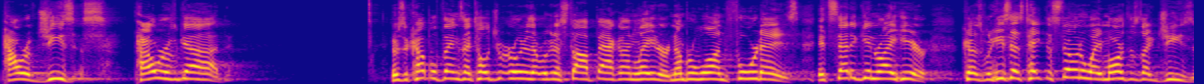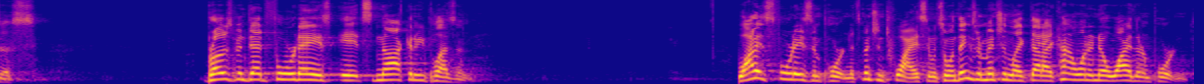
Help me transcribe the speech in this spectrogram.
Power of Jesus, power of God. There's a couple things I told you earlier that we're going to stop back on later. Number one, four days. It's said again right here. Because when he says, take the stone away, Martha's like, Jesus. Brother's been dead four days. It's not going to be pleasant. Why is four days important? It's mentioned twice. And so when things are mentioned like that, I kind of want to know why they're important.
